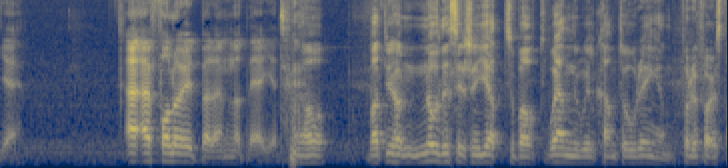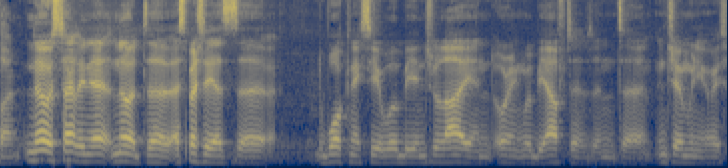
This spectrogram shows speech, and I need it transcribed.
yeah, I, I follow it, but I'm not there yet. No, but you have no decision yet about when you will come to O-ringen for the first time. No, uh, not. Uh, especially as uh, the WOC next year will be in July and O-ringen will be after. And uh, in Germany, it's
